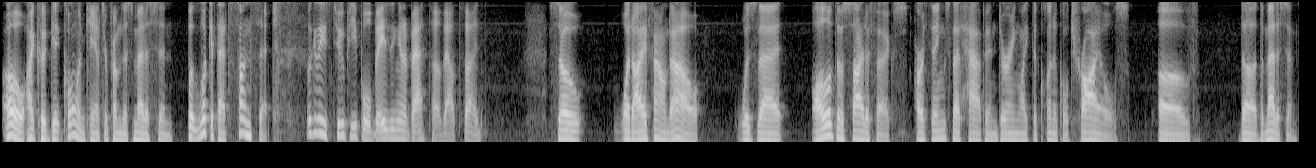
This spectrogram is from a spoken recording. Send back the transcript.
oh, I could get colon cancer from this medicine, but look at that sunset. Look at these two people bathing in a bathtub outside. So, what I found out was that all of those side effects are things that happen during like the clinical trials of the the medicine.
